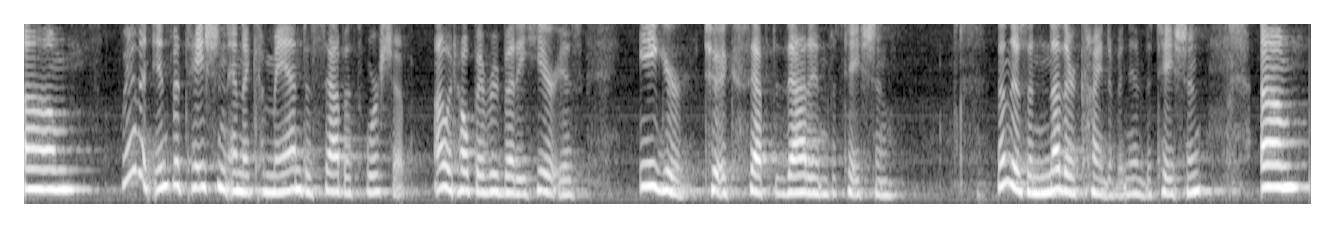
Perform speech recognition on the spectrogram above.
Um, we have an invitation and a command to Sabbath worship. I would hope everybody here is eager to accept that invitation. Then there's another kind of an invitation. Um,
